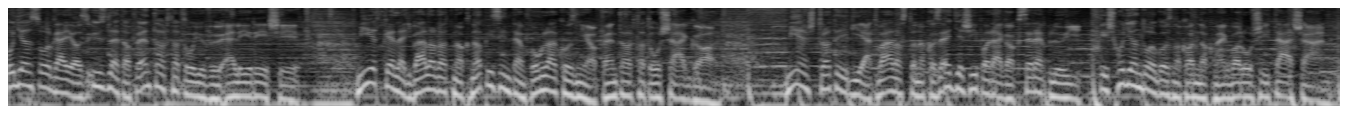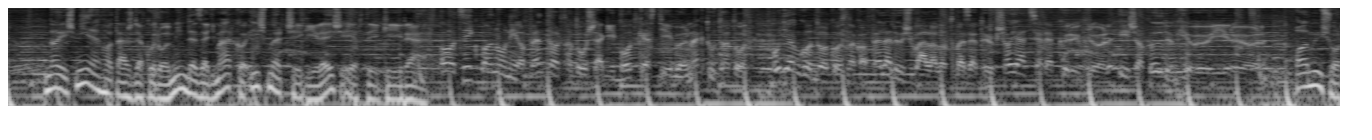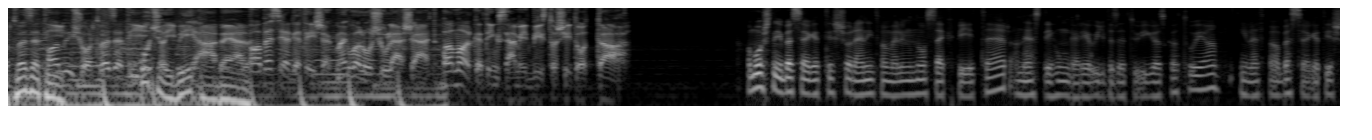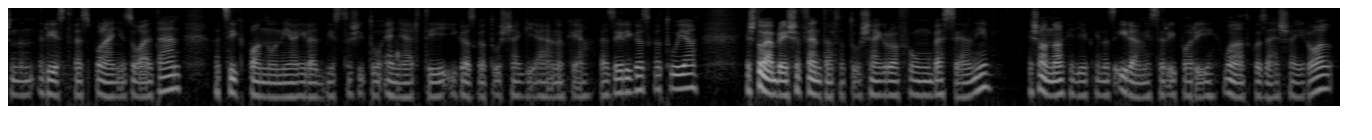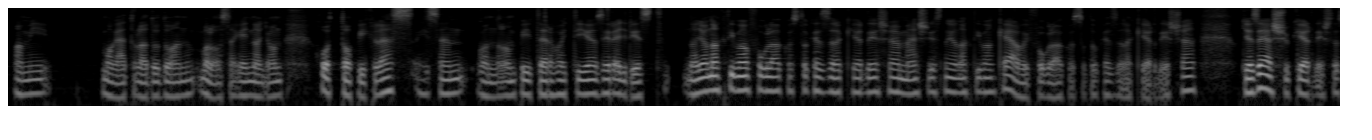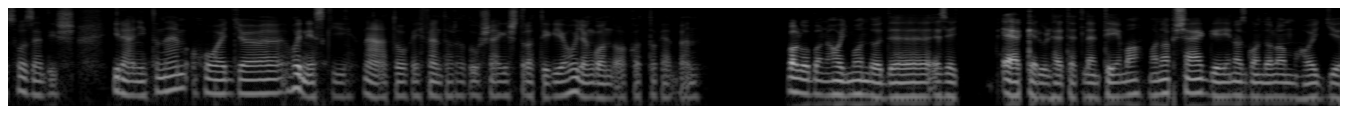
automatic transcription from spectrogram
Hogyan szolgálja az üzlet a fenntartható jövő elérését? Miért kell egy vállalatnak napi szinten foglalkoznia a fenntarthatósággal? Milyen stratégiát választanak az egyes iparágak szereplői, és hogyan dolgoznak annak megvalósításán? Na és milyen hatást gyakorol mindez egy márka ismertségére és értékére? A Cikk Pannonia fenntarthatósági podcastjéből megtudhatod, hogyan gondolkoznak a felelős vállalatvezetők saját szerepkörükről és a földünk jövőjéről. A műsort vezeti, a műsort vezeti Bocsai B. Ábel. A beszélgetések megvalósulását a marketing számít biztosította. A mostani beszélgetés során itt van velünk Noszek Péter, a Nestlé Hungária ügyvezető igazgatója, illetve a beszélgetésen részt vesz Polányi Zoltán, a CIK Pannonia életbiztosító NRT igazgatósági elnöke, vezérigazgatója, és továbbra is a fenntarthatóságról fogunk beszélni, és annak egyébként az élelmiszeripari vonatkozásairól, ami magától adódóan valószínűleg egy nagyon hot topic lesz, hiszen gondolom Péter, hogy ti azért egyrészt nagyon aktívan foglalkoztok ezzel a kérdéssel, másrészt nagyon aktívan kell, hogy foglalkoztatok ezzel a kérdéssel. Ugye az első kérdést, ezt hozzád is irányítanám, hogy hogy néz ki nálatok egy fenntarthatósági stratégia, hogyan gondolkodtok ebben? Valóban, ahogy mondod, ez egy elkerülhetetlen téma manapság. Én azt gondolom, hogy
